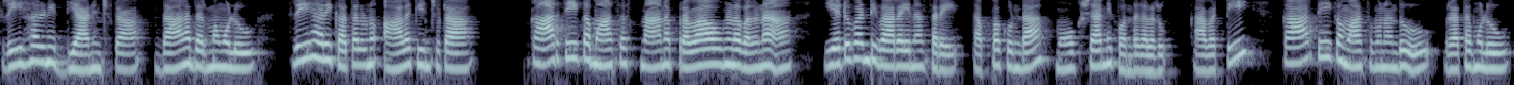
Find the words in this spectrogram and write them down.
శ్రీహరిని ధ్యానించుట దాన ధర్మములు శ్రీహరి కథలను ఆలకించుట కార్తీక మాస స్నాన ప్రభావముల వలన ఎటువంటి వారైనా సరే తప్పకుండా మోక్షాన్ని పొందగలరు. కాబట్టి కార్తీక మాసమునందు వ్రతములు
